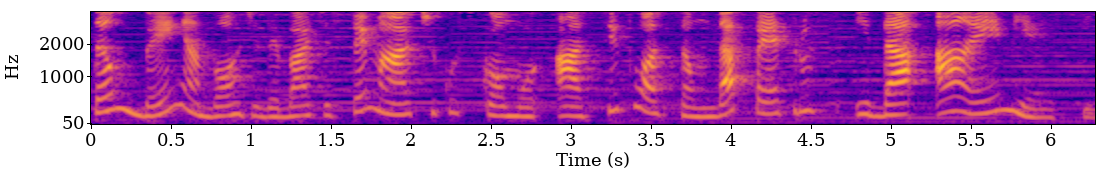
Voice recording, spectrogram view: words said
também aborde debates temáticos como a situação da Petros e da AMS.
